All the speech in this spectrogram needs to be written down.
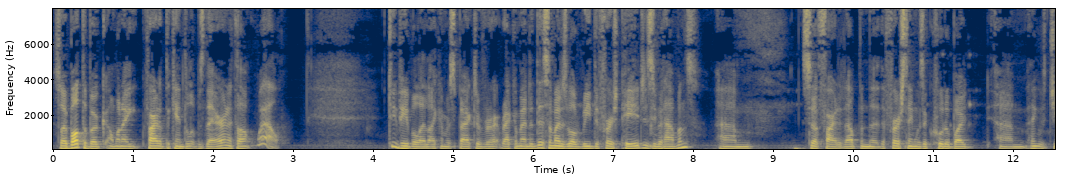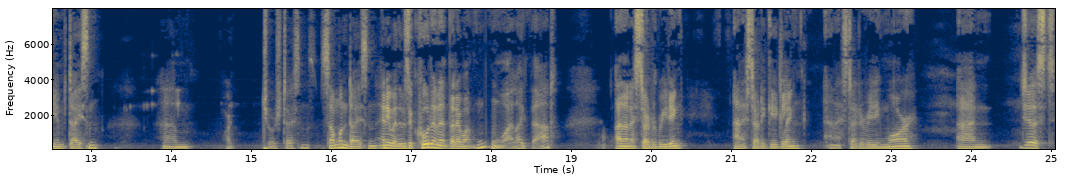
So I bought the book, and when I fired up the Kindle, it was there, and I thought, well, two people I like and respect have re- recommended this. I might as well read the first page and see what happens. Um, so I fired it up, and the, the first thing was a quote about, um, I think it was James Dyson. Um, or George Dyson? Someone Dyson. Anyway, there was a quote in it that I went, ooh, I like that. And then I started reading and I started giggling and I started reading more. And just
